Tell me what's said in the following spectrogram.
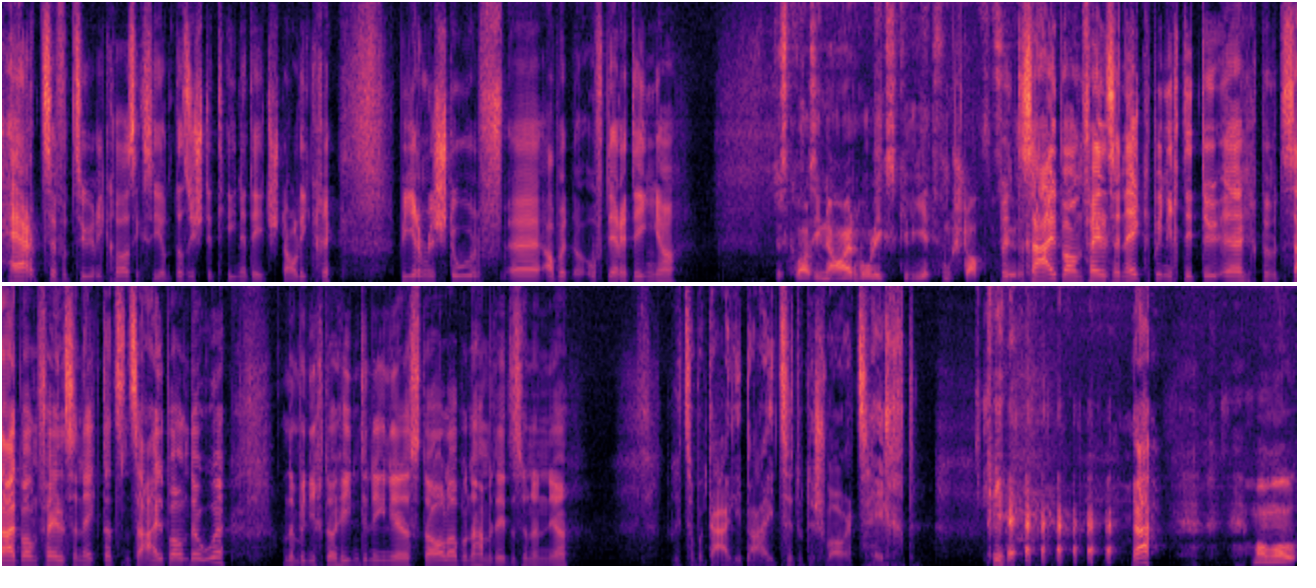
Herzen von Zürich quasi gewesen. und das ist dort hinten dort, Stalliken, Birmensturf, äh, aber auf dieser Ding, ja. Das ist quasi Naherholungsgebiet vom Stadt Zürich. Bei der Seilbahn Felseneck bin ich dort, äh, ich bin bei der Seilbahn Felseneck, da es eine Seilbahn da oben. Und dann bin ich da hinten irgendwie das Tal ab und dann haben wir dort so einen, ja, jetzt aber geile Beizen, du, der schwarze Hecht. ja. Mal, mal,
